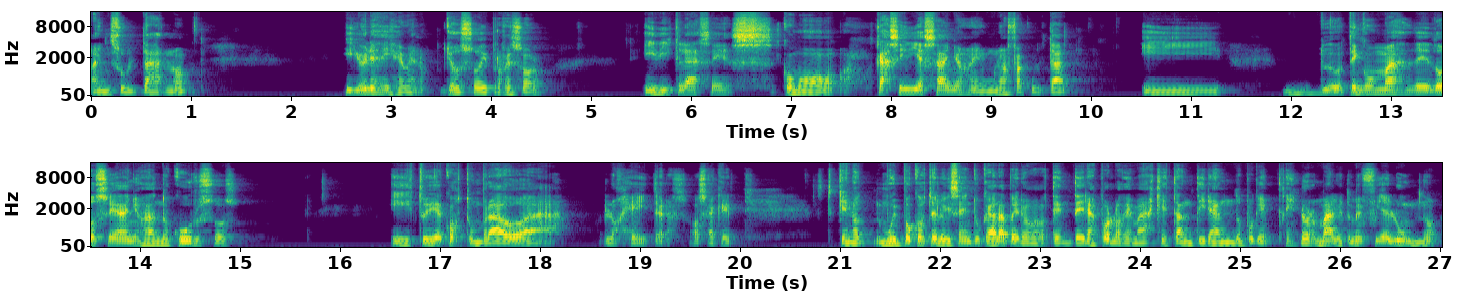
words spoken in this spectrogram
a, insultar, ¿no? Y yo les dije, bueno, yo soy profesor y di clases como casi 10 años en una facultad y tengo más de 12 años dando cursos y estoy acostumbrado a los haters. O sea que que no, muy pocos te lo dicen en tu cara, pero te enteras por los demás que están tirando, porque es normal, yo también fui alumno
